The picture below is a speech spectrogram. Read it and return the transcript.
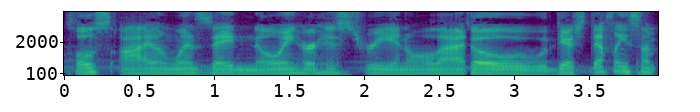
close eye on Wednesday, knowing her history and all that. So there's definitely some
